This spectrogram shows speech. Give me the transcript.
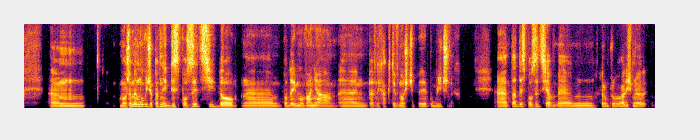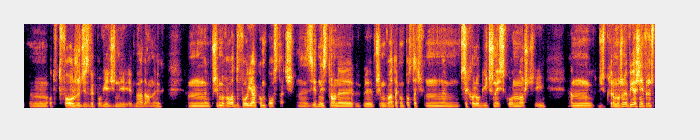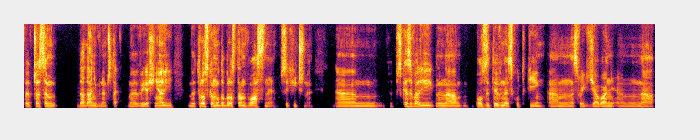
możemy mówić o pewnej dyspozycji do podejmowania pewnych aktywności e, publicznych. E, ta dyspozycja, którą próbowaliśmy odtworzyć z wypowiedzi badanych, przyjmowała dwojaką postać. Z jednej strony e, przyjmowała taką postać psychologicznej skłonności, które możemy wyjaśniać wręcz czasem badani wręcz tak e, wyjaśniali, troską o dobrostan własny, psychiczny. Wskazywali na pozytywne skutki swoich działań, na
